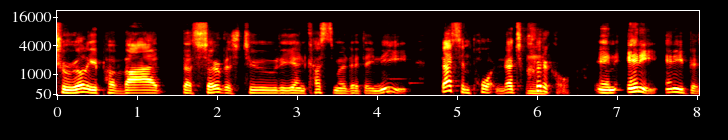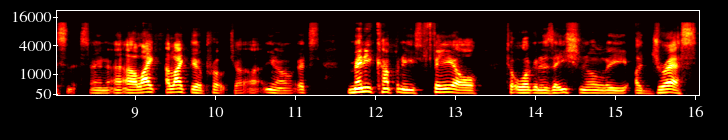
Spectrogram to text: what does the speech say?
to really provide the service to the end customer that they need that's important that's Mm. critical in any any business and i, I like i like the approach uh, you know it's many companies fail to organizationally address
